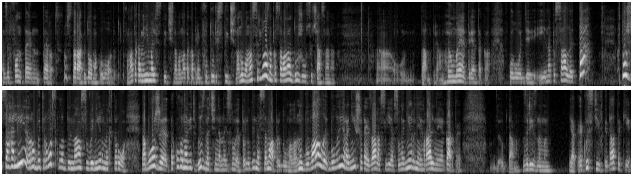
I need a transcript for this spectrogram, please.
The Fontaine Tarot. Ну, стара відома колода. Тобто вона така мінімалістична, вона така прям футуристична. Ну, вона серйозна, просто вона дуже усучаснена. Там прям геометрія така в колоді. І написали: та. Хто ж взагалі робить розклади на сувенірних таро? Та Боже, такого навіть визначення не існує, то людина сама придумала. Ну, бували, були раніше, та й зараз є сувенірні гральні карти там з різними, як, як листівки, да, такі.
